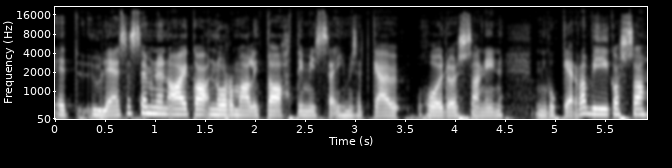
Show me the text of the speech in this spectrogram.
että yleensä semmoinen aika normaali tahti, missä ihmiset käy hoidoissa, niin, niin kuin kerran viikossa,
